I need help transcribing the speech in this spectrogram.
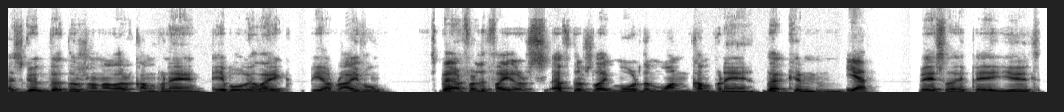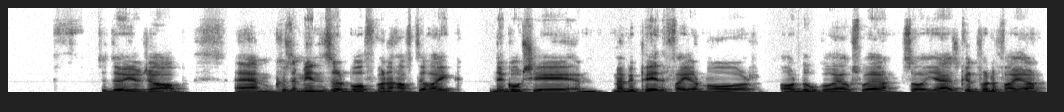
it's good that there's another company able to like be a rival. It's better for the fighters if there's like more than one company that can yeah basically pay you to, to do your job. Um, because it means they're both gonna have to like negotiate and maybe pay the fighter more or they'll go elsewhere. So yeah, it's good for the fighter.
